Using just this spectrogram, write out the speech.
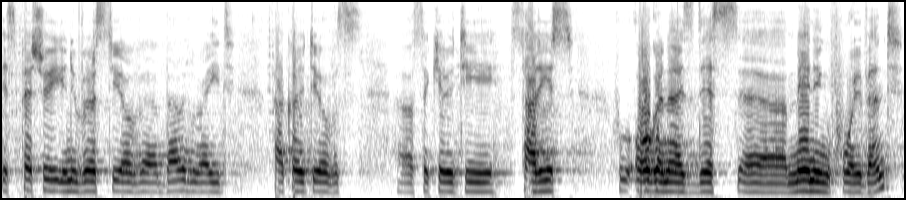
especially University of uh, Belgrade Faculty of uh, Security Studies, who organized this uh, meaningful event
